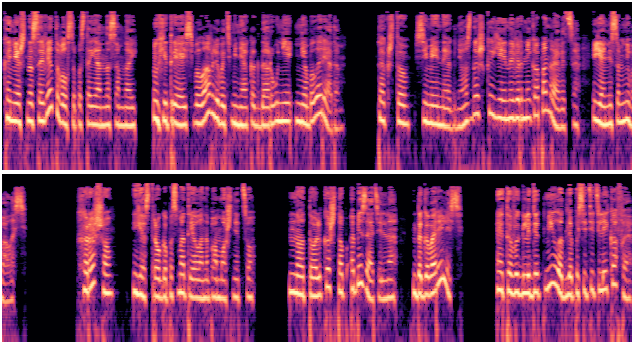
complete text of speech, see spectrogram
Конечно, советовался постоянно со мной, ухитряясь вылавливать меня, когда Руни не было рядом. Так что семейное гнездышко ей наверняка понравится, я не сомневалась. «Хорошо», — я строго посмотрела на помощницу. «Но только чтоб обязательно. Договорились?» Это выглядит мило для посетителей кафе,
